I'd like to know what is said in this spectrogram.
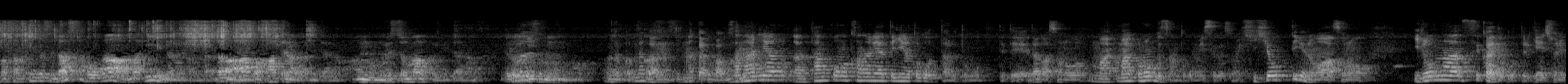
まあ、作品として出した方が、まあ、いいんじゃないかみたいなだからアートはハテナだみたいな、あのうんクエスチョンマークみたいな、うんそのなんかなんかなんかやっぱカナリア炭鉱のカナリア的なところってあると思っててだからそのママイコロンブスさんとかも言ってたけどその批評っていうのはそのいろんな世界で起こってる現象に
